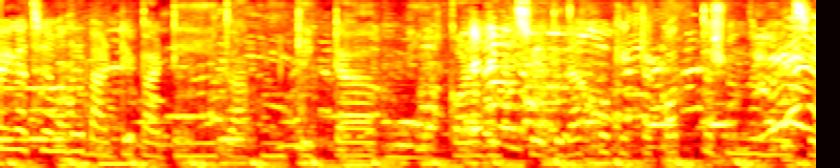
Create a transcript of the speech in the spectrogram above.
হয়ে গেছে আমাদের বার্থডে পার্টি তো এখন কেকটা করা হচ্ছে। তো দেখো কেকটা কত সুন্দর হয়েছে।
